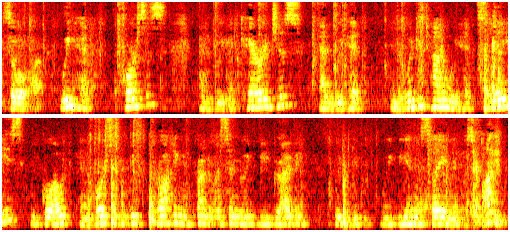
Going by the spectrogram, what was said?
So uh, we had horses and we had carriages and we had in the wintertime we had sleighs. We'd go out and the horses would be trotting in front of us and we'd be driving. We'd be, we'd be in the sleigh and it was fun,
